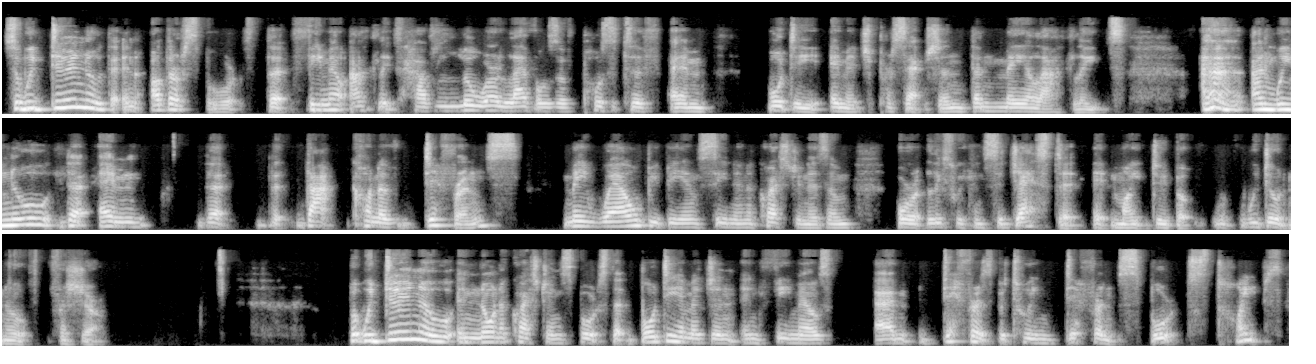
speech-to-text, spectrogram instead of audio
So we do know that in other sports that female athletes have lower levels of positive um, body image perception than male athletes, and we know that um, that, that that kind of difference may well be being seen in equestrianism, or at least we can suggest it it might do, but we don't know for sure. But we do know in non-equestrian sports that body image in, in females um, differs between different sports types.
